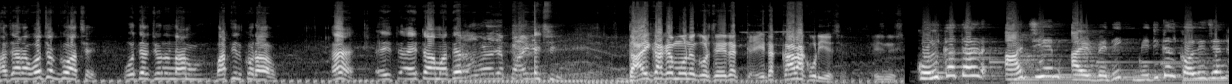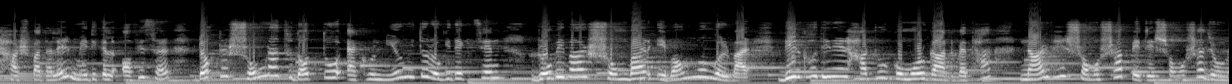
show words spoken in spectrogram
আর যারা অযোগ্য আছে, ওদের জন্য নাম বাতিল করা হোক। হ্যাঁ এইটা আমাদের আমরা যে পাইছি দায় কাকে মনে করছে? এটা এটা কারা করিয়েছে এই জিনিস কলকাতার RGM Ayurvedic medical college and হাসপাতালের medical officer doctor Somnath Dutta এখন নিয়মিত রোগী দেখছেন রবিবার, সোমবার এবং মঙ্গলবার। দীর্ঘদিনের হাঁটু, কোমর, গাঁট ব্যথা, নার্ভের সমস্যা, পেটের সমস্যা, যৌন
